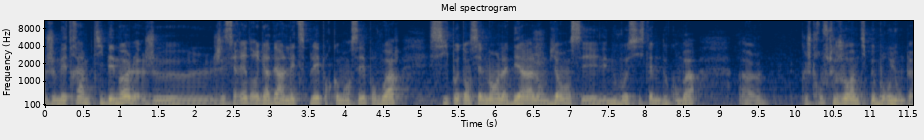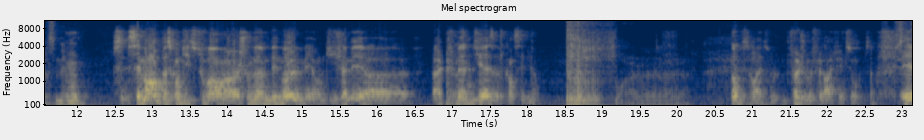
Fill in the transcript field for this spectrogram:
je mettrai un petit bémol. Je- J'essaierai de regarder un let's play pour commencer, pour voir si potentiellement la DA, l'ambiance et les nouveaux systèmes de combat, euh, que je trouve toujours un petit peu brouillon personnellement. Mhm. C'est marrant parce qu'on dit souvent euh, je mets un bémol, mais on dit jamais euh, ah, je mets un dièse quand c'est bien. Non, mais c'est vrai, enfin, je me fais la réflexion comme ça. Et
